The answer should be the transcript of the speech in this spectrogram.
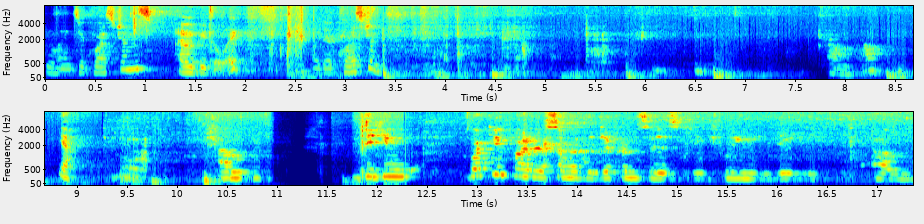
You'll answer questions. I would be delighted. Are there questions? Yeah. Um, did you, what do you find are some of the differences between the um,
